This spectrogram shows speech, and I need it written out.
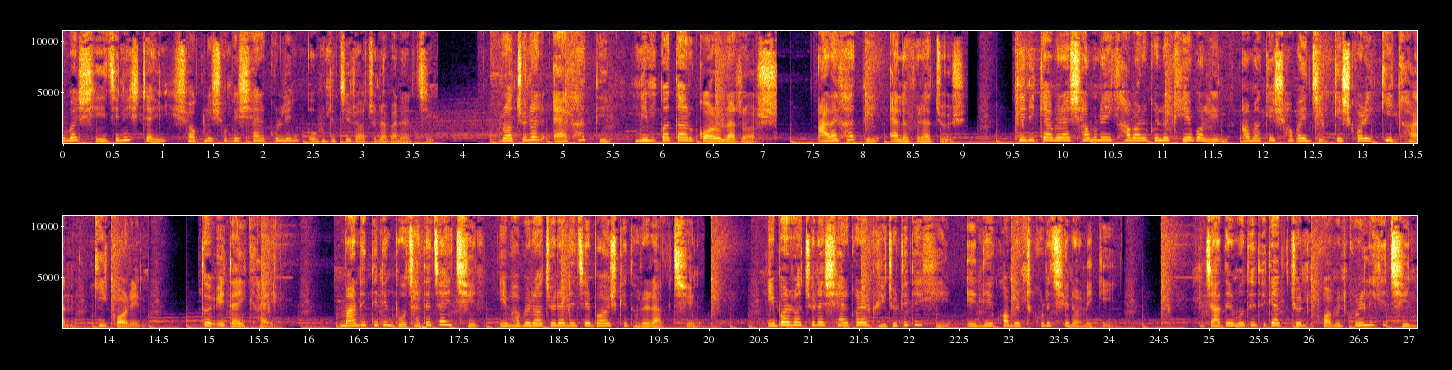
এবার সেই জিনিসটাই সকলের সঙ্গে শেয়ার করলেন অভিনেত্রী রচনা ব্যানার্জি। রচনার এক হাতে নিমপাতা আর করলার রস, আর এক হাতে অ্যালোভেরা জুস তিনি ক্যামেরার সামনে এই খাবারগুলো খেয়ে বলেন, আমাকে সবাই জিজ্ঞেস করে কি খান, কি করেন? তো এটাই খাই মানে তিনি বোঝাতে চাইছেন, এভাবে রচনা নিজের বয়সকে ধরে রাখছেন। এবার রচনা শেয়ার করা ভিডিওটি দেখে এ নিয়ে কমেন্ট করেছেন অনেকেই। যাদের মধ্যে থেকে একজন কমেন্ট করে লিখেছেন,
